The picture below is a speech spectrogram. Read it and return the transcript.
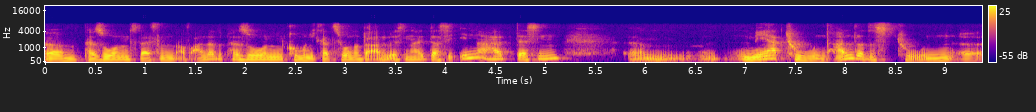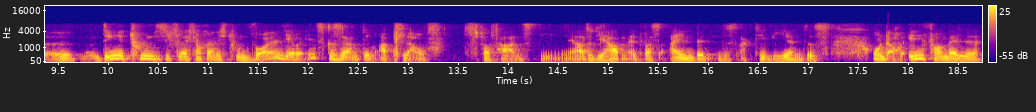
ähm, Personen treffen auf andere Personen, Kommunikation unter Anwesenheit, dass sie innerhalb dessen ähm, mehr tun, anderes tun, äh, Dinge tun, die sie vielleicht auch gar nicht tun wollen, die aber insgesamt dem Ablauf des Verfahrens dienen. Ja, also die haben etwas Einbindendes, Aktivierendes und auch informelle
